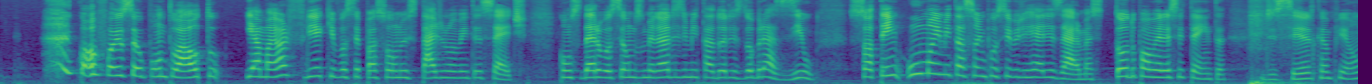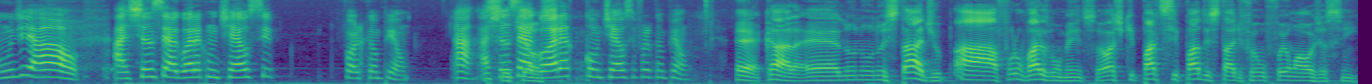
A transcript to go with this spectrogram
Qual foi o seu ponto alto e a maior fria que você passou no estádio 97? Considero você um dos melhores imitadores do Brasil. Só tem uma imitação impossível de realizar, mas todo palmeirense tenta, de ser campeão mundial. A chance é agora com Chelsea for campeão. Ah, a chance é agora com Chelsea for campeão. É, cara, é, no, no, no estádio, ah, foram vários momentos. Eu acho que participar do estádio foi um, foi um auge, assim.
